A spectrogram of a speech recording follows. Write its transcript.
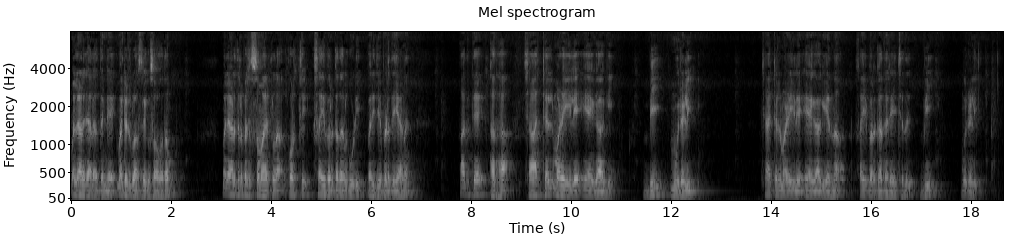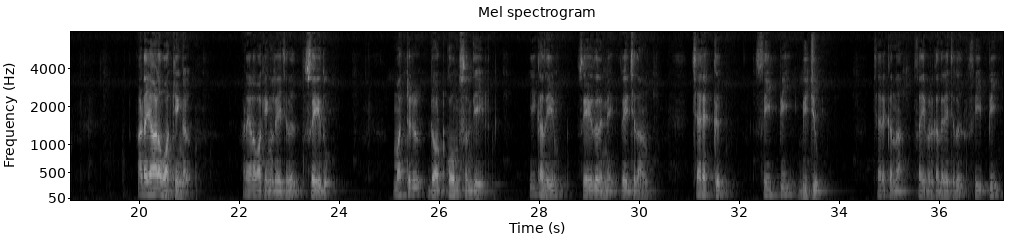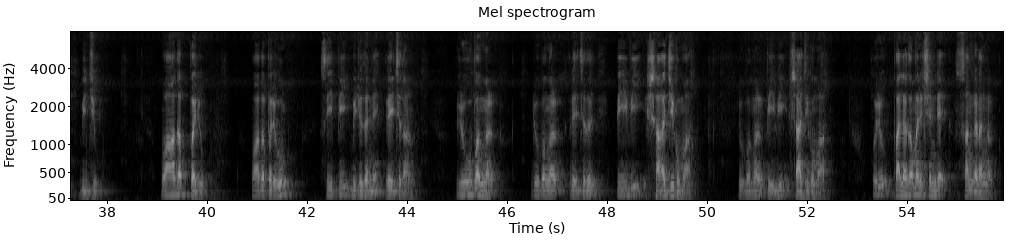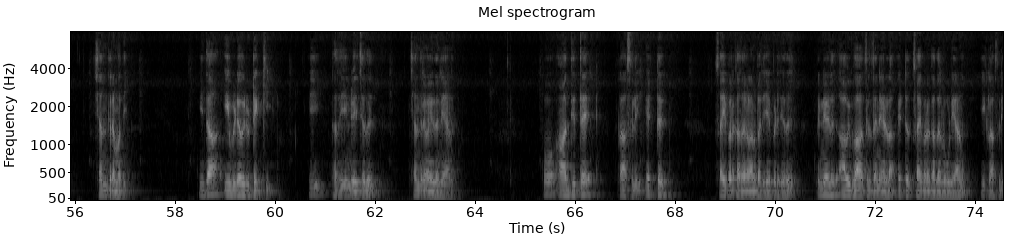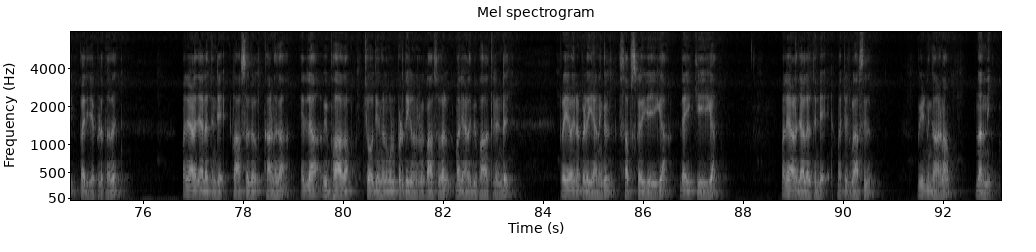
മലയാള ജാലകത്തിന്റെ മറ്റൊരു ക്ലാസ്സിലേക്ക് സ്വാഗതം. മലയാളത്തിൽ പ്രശസ്തമായിട്ടുള്ള കുറച്ച് സൈബർ കഥകൾ കൂടി പരിചയപ്പെടുത്തുകയാണ്. ആദ്യത്തെ കഥ ചാറ്റൽ മഴയിലെ ഏകാഗി ബി മുരളി. ചാറ്റൽ മഴയിലെ ഏകാഗി എന്ന സൈബർ കഥ രചിച്ചത് ബി മുരളി. അടയാളവാക്യങ്ങൾ. അടയാളവാക്യങ്ങൾ രചിച്ചത് സേതു. മറ്റൊരു ഡോട്ട് കോം സന്ധ്യയിൽ. ഈ കഥയും സേതു തന്നെ രചിച്ചതാണ്. Charakku C P Biju. ചരക്കെന്ന cyber കഥ രചിച്ചത് സി പി ബിജു. വാദപ്പരു. വാദപ്പരുവും സി പി ബിജു തന്നെ രചിച്ചതാണ്. രൂപങ്ങൾ. രൂപങ്ങൾ രചിച്ചത് പി വി ഷാജികുമാർ. രൂപങ്ങൾ പി വി ഷാജികുമാർ. ഒരു പലക മനുഷ്യന്റെ സങ്കടങ്ങൾ. ചന്ദ്രമതി. ഇതാ ഇവിടെ ഒരു ടെക്കി. ഈ കഥയും രചിച്ചത് ചന്ദ്രമയി തന്നെയാണ്. അപ്പോൾ ആദ്യത്തെ ക്ലാസ്സിൽ എട്ട് സൈബർ കഥകളാണ് പരിചയപ്പെടുത്തിയത്. പിന്നീട് ആ വിഭാഗത്തിൽ തന്നെയുള്ള എട്ട് സൈബർ കഥകൾ കൂടിയാണ് ഈ ക്ലാസ്സിൽ പരിചയപ്പെടുത്തുന്നത്. മലയാള ജാലത്തിന്റെ ക്ലാസ്സുകൾ കാണുക. എല്ലാ വിഭാഗം ചോദ്യങ്ങളും ഉൾപ്പെടുത്തിക്കൊണ്ടുള്ള ക്ലാസ്സുകൾ മലയാള വിഭാഗത്തിലുണ്ട്. പ്രയോജനപ്പെടുകയാണെങ്കിൽ സബ്സ്ക്രൈബ് ചെയ്യുക ലൈക്ക് ചെയ്യുക. മലയാള ജാലകത്തിന്റെ മറ്റൊരു ക്ലാസ്സിൽ വീണ്ടും കാണാം. നന്ദി.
